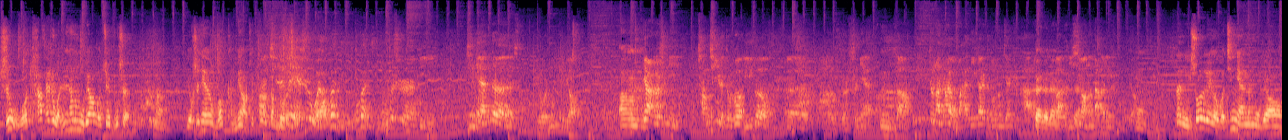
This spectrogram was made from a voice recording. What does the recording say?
十五，它才是我人生的目标，我绝不是，啊。有时间我肯定要去爬更多的线。这也是我要问你的一个问题，一个是你今年的有什么目标？嗯。第二个是你长期的，就是说一个呃呃，比如十年，嗯，是吧？正常情况下，我们还应该是都能坚持爬的，对对对，对吧？你希望能达到一个什么目标？嗯，那你说的这个，我今年的目标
